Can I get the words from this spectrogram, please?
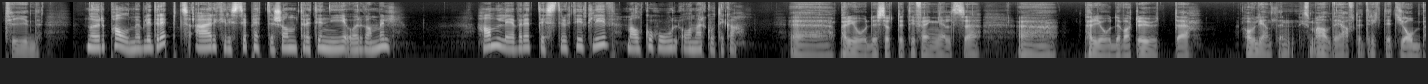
tid. Når Palme blir drept, er Christer Petterson 39 år gammel. Han lever et destruktivt liv med alkohol og narkotika. Eh, perioder suttit i fängelse, eh, perioder varit ute. Har väl egentligen liksom aldrig haft ett riktigt jobb.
